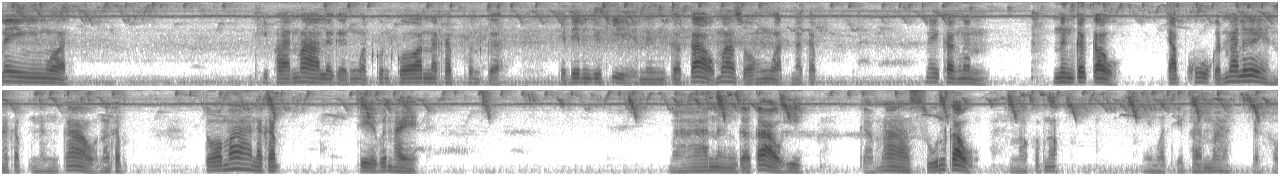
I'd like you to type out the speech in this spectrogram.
ในงวด ที่ผ่านมาแล้วก็งวดก้อนๆนะครับเพิ่นก็จะเด่นอยู่ที่หนึ่งกับเก้ามาสองงวดนะครับ ในครั้งนั้นหนึ่งกับเก้าจับคู่กันมาเลยนะครับหนึ่งเก้านะครับ ต่อมานะครับ เจ้เพิ่นให้มาหนึ่งกับเก้าอีกกับมาศูนย์เก้าเนาะครับเนาะในงวดที่ผ่านมาจะเขา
